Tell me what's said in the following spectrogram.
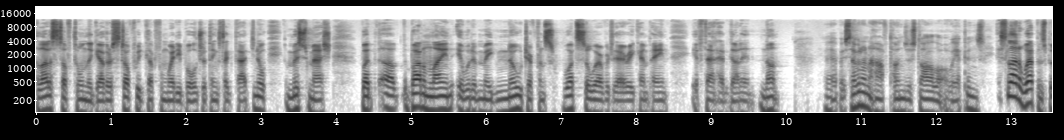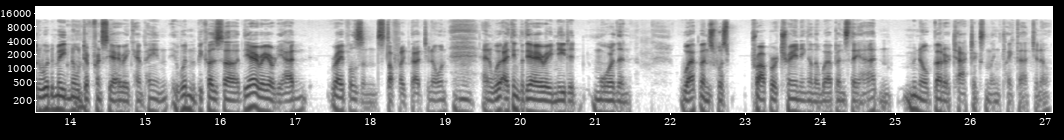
a lot of stuff thrown together, stuff we'd got from Whitey Bulger, things like that, you know, a mishmash. But uh, the bottom line, it would have made no difference whatsoever to the IRA campaign if that had got in. None. Yeah, but seven and a half tons is still a lot of weapons. It's a lot of weapons, but it would have made no difference to the IRA campaign. It wouldn't because uh, the IRA already had rifles and stuff like that, you know, and, mm-hmm. and I think what the IRA needed more than weapons was proper training on the weapons they had and you know better tactics and things like that you know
